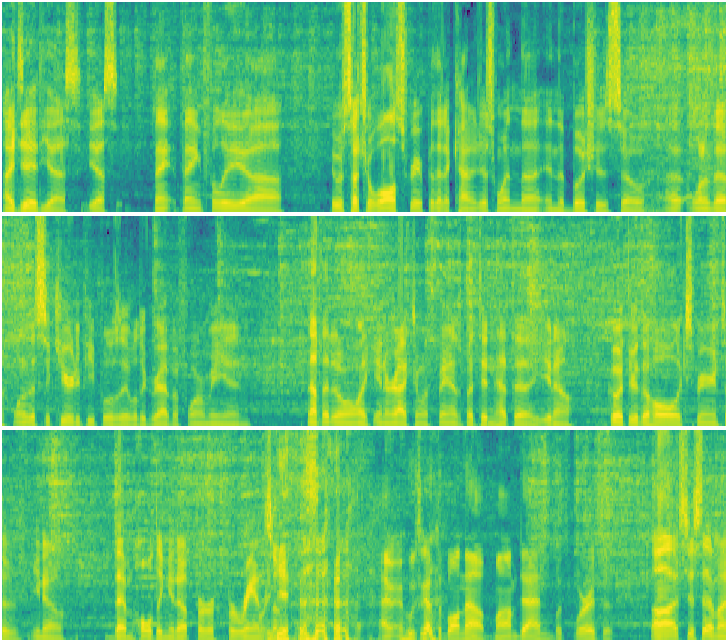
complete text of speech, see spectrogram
I did, yes, yes. Th- thankfully, uh, it was such a wall scraper that it kind of just went in the in the bushes. So uh, one of the one of the security people was able to grab it for me, and not that I don't like interacting with fans, but didn't have to, you know, go through the whole experience of you know them holding it up for for ransom. I mean, who's got the ball now? Mom, Dad? What, where is it? Uh, it's just at my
